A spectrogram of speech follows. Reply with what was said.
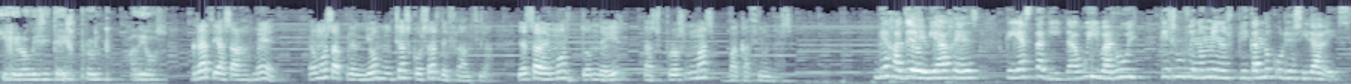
y que lo visitéis pronto. Adiós. Gracias, Ahmed. Hemos aprendido muchas cosas de Francia. Ya sabemos dónde ir las próximas vacaciones. Déjate de viajes, que ya está aquí Dawi Barruy, que es un fenómeno explicando curiosidades.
